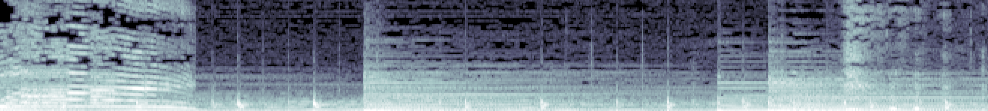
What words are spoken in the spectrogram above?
Why?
